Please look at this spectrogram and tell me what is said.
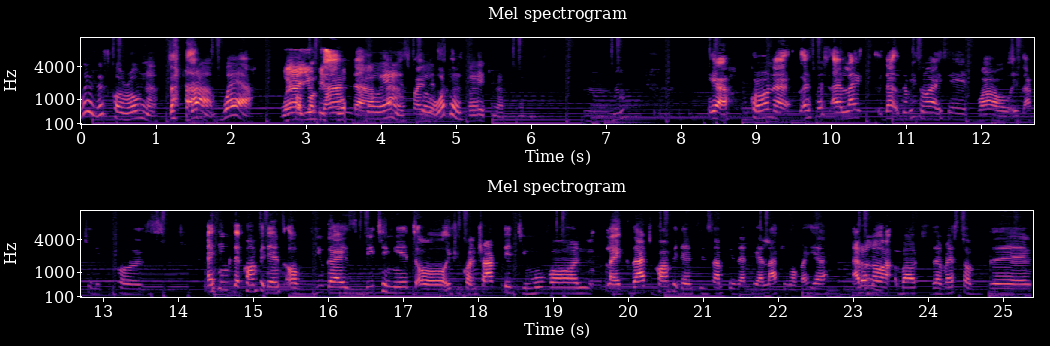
where is this corona? Bruh, where? Where you miss Propaganda. So yeah. So what was the way. Yeah, Corona. Especially, I like that. The reason why I say wow is actually because I think the confidence of you guys beating it, or if you contract it, you move on. Like that confidence is something that we are lacking over here. I don't know mm. about the rest of the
